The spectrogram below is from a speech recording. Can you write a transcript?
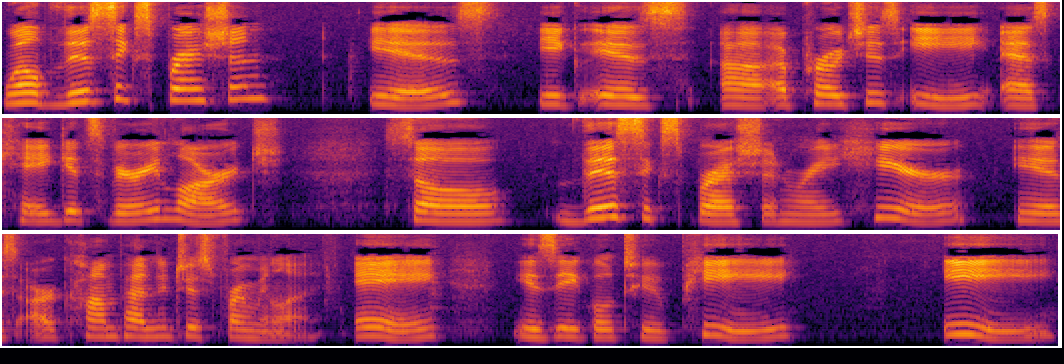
Well, this expression is is uh, approaches e as k gets very large. So this expression right here is our compound interest formula. A is equal to P E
